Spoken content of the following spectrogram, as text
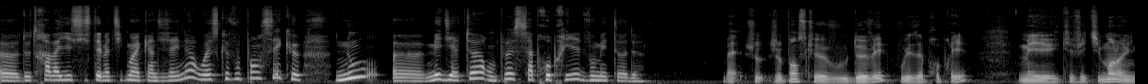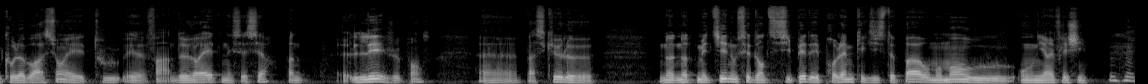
de travailler systématiquement avec un designer ou est-ce que vous pensez que nous, euh, médiateurs, on peut s'approprier de vos méthodes? Ben, je, pense que vous devez vous les approprier, mais qu'effectivement une collaboration est tout, enfin, devrait être nécessaire, enfin, l'est je pense, parce que le, notre métier, nous, c'est d'anticiper des problèmes qui n'existent pas au moment où on y réfléchit. Mm-hmm.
